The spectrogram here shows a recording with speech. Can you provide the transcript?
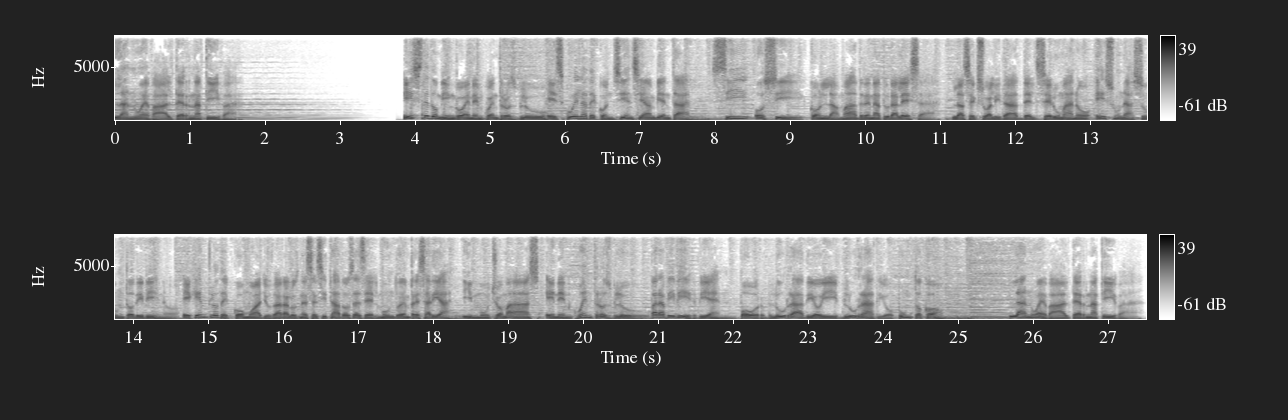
La nueva alternativa. Este domingo en Encuentros Blue, Escuela de Conciencia Ambiental. Sí o sí, con la madre naturaleza. La sexualidad del ser humano es un asunto divino. Ejemplo de cómo ayudar a los necesitados desde el mundo empresarial. Y mucho más en Encuentros Blue. Para vivir bien. Por Blue Radio y bluradio.com. La nueva alternativa.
